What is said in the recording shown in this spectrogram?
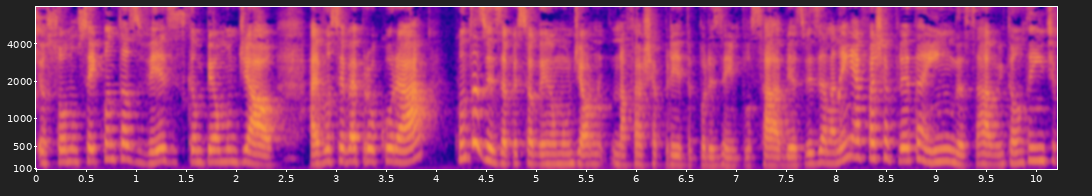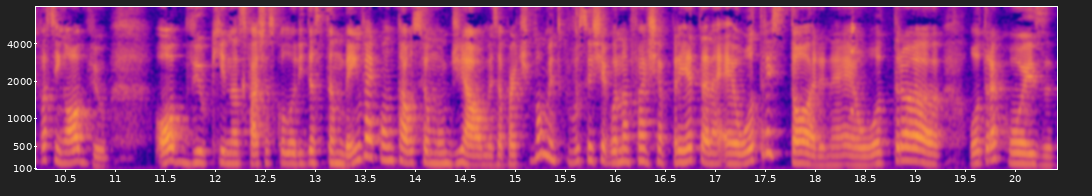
eu sou não sei quantas vezes campeão mundial. Aí você vai procurar quantas vezes a pessoa ganhou o mundial na faixa preta, por exemplo, sabe? Às vezes ela nem é faixa preta ainda, sabe? Então tem, tipo assim, óbvio, Óbvio que nas faixas coloridas também vai contar o seu mundial, mas a partir do momento que você chegou na faixa preta, né, é outra história, né? É outra outra coisa.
